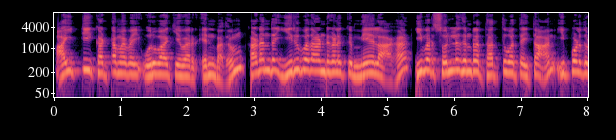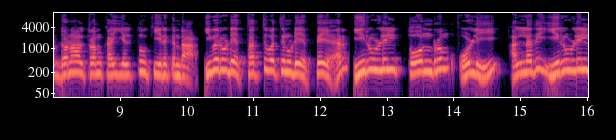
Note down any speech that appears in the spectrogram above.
ஐடி கட்டமைப்பை உருவாக்கியவர் என்பதும் கடந்த இருபது ஆண்டுகளுக்கு மேலாக இவர் சொல்லுகின்ற தத்துவத்தை தான் இப்பொழுது டொனால்ட் ட்ரம்ப் கையில் தூக்கி இருக்கின்றார். இவருடைய தத்துவத்தினுடைய பெயர் இருளில் தோன்றும் ஒளி அல்லது இருளில்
